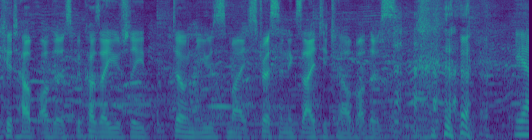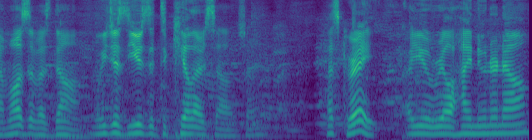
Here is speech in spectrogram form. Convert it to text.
could help others? Because I usually don't use my stress and anxiety to help others. yeah, most of us don't. We just use it to kill ourselves, right? That's great. Are you a real high nooner now?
